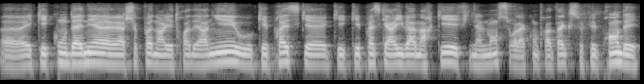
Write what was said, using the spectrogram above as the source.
et qui est condamné à, à, chaque fois dans les trois derniers ou qui est presque qui est, qui est presque arrivé à marquer et finalement sur la contre-attaque se fait prendre et,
